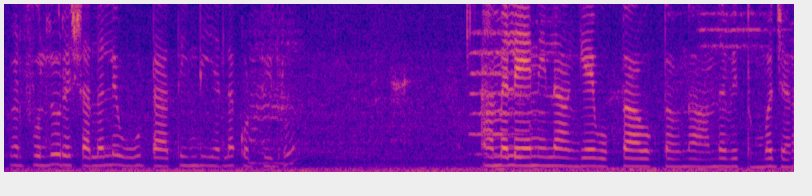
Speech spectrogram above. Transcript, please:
ಆಮೇಲೆ ಫುಲ್ಲು ರಶ್ ಅಲ್ಲಲ್ಲೇ ಊಟ, ತಿಂಡಿ ಎಲ್ಲ ಕೊಡ್ತಿದ್ರು. ಆಮೇಲೆ ಏನಿಲ್ಲ, ಹಂಗೆ ಹೋಗ್ತಾ ಹೋಗ್ತಾ ಒಂದು ಆನ್ ತುಂಬ ಜನ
